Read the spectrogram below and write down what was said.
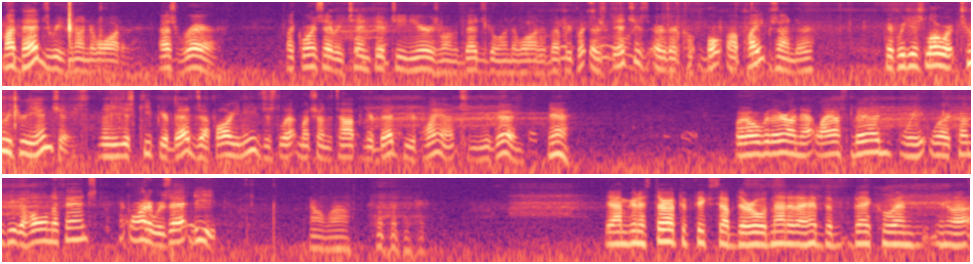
my bed's are even underwater. That's rare. Like once every 10, 15 years when the beds go underwater. But if we put those ditches or the co- bo- uh, pipes under, if we just lower it two or three inches, then you just keep your beds up. All you need is just that much on the top of your bed for your plants, and you're good. Yeah. But over there on that last bed, where, where I come through the hole in the fence, that water was that deep. Oh wow. yeah, I'm gonna start to fix up the road now that I have the backhoe and you know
